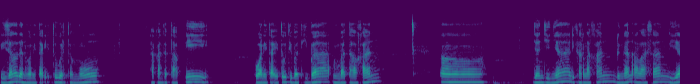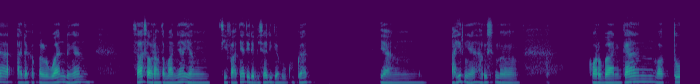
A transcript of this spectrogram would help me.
Rizal dan wanita itu bertemu. Akan tetapi wanita itu tiba-tiba membatalkan uh, Janjinya dikarenakan dengan alasan dia ada keperluan dengan salah seorang temannya yang sifatnya tidak bisa diganggu gugat yang akhirnya harus mengorbankan waktu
